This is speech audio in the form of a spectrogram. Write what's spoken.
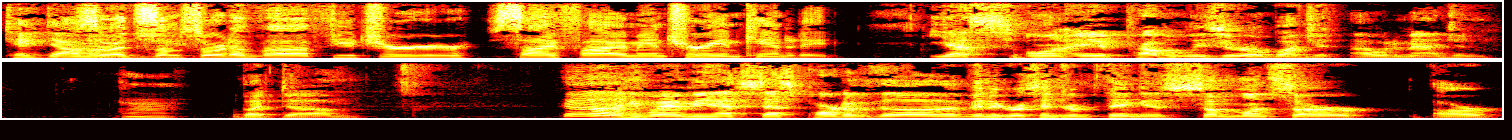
takedown. So it's some sort of uh, future sci-fi Manchurian candidate. yes on a probably zero budget, I would imagine. Hmm. But um, yeah, anyway, I mean that's that's part of the vinegar syndrome thing. Is some months are are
